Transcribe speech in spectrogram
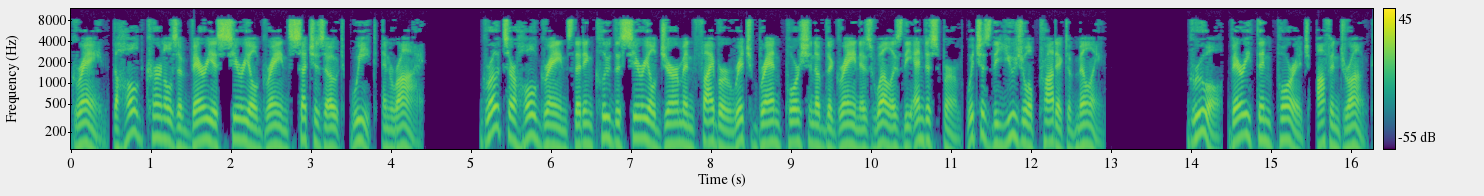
grain, the hulled kernels of various cereal grains such as oat, wheat, and rye. Groats are whole grains that include the cereal germ and fiber-rich bran portion of the grain as well as the endosperm which is the usual product of milling. Gruel, very thin porridge, often drunk.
